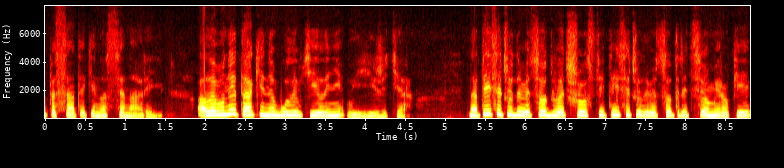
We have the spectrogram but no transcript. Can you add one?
писати кіносценарії, але вони так і не були втілені у її життя. На 1926-1937 роки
